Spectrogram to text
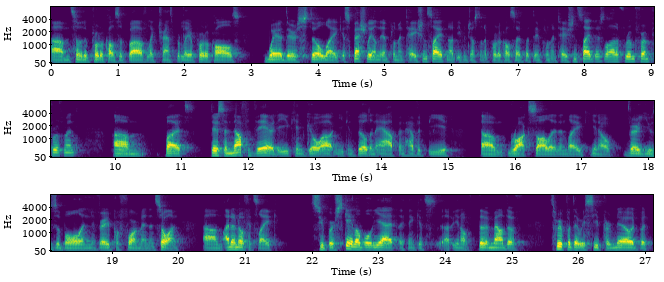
um, some of the protocols above, like transport layer protocols, where there's still like, especially on the implementation side, not even just on the protocol side, but the implementation side, there's a lot of room for improvement. Um, but there's enough there that you can go out and you can build an app and have it be um, rock solid and like you know very usable and very performant and so on. Um, I don't know if it's like super scalable yet. I think it's uh, you know the amount of throughput that we see per node, but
